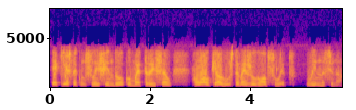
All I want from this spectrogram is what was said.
É que esta começou e findou, como é tradição, com algo que alguns também julgam obsoleto, o hino nacional.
